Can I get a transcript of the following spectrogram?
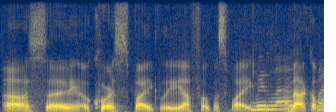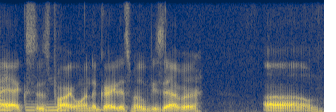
I'll say of course Spike Lee. I fuck with Spike. We love Malcolm Spike X is probably one of the greatest movies ever. Um,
